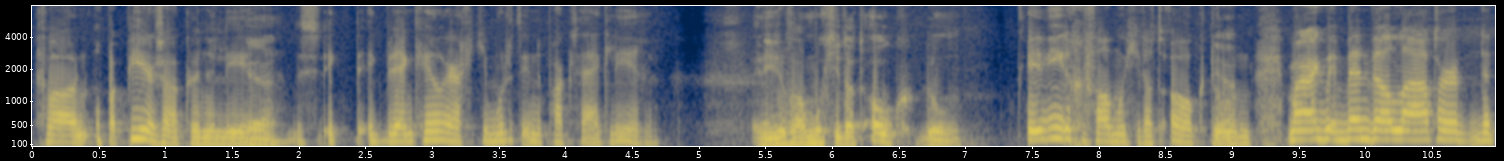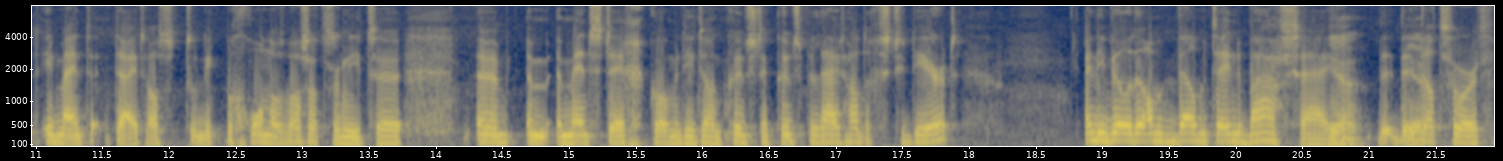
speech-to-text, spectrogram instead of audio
gewoon op papier zou kunnen leren. Ja. Dus ik, ik denk heel erg, je moet het in de praktijk leren. In ieder geval moet je dat ook doen. In ieder geval moet je dat ook doen. Maar ik ben wel later, dat in mijn tijd was, toen ik begon, was dat er niet uh, mensen tegengekomen die dan kunst en kunstbeleid hadden gestudeerd. En die wilden dan wel meteen de baas zijn. Ja, Dat soort,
